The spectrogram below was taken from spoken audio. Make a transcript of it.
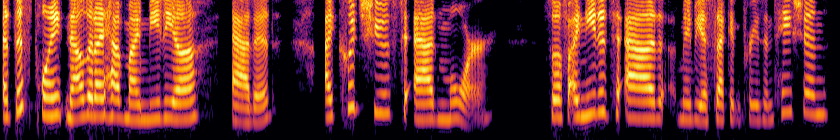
At this point, now that I have my media added, I could choose to add more. So if I needed to add maybe a second presentation,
